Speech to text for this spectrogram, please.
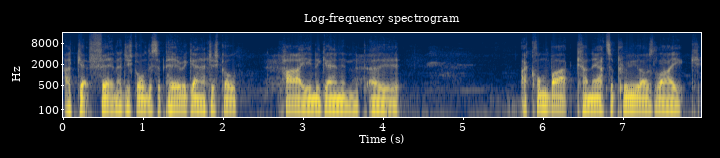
I'd get fit and I'd just go and disappear again. I'd just go partying again and uh, I come back and I had to prove I was like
